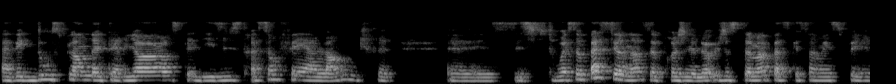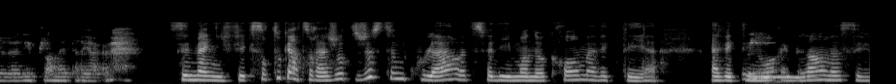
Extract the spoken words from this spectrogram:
avec 12 plantes d'intérieur. C'était des illustrations faites à l'encre. je trouvais ça passionnant, ce projet-là, justement parce que ça m'inspire les plantes d'intérieur. C'est magnifique. Surtout quand tu rajoutes juste une couleur, tu fais des monochromes avec tes, euh, avec tes noirs et blancs, là, c'est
